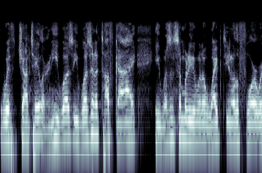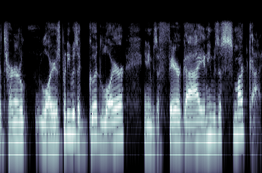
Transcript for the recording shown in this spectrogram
with John Taylor and he was he wasn't a tough guy. He wasn't somebody that would have wiped you know the floor with Turner lawyers, but he was a good lawyer and he was a fair guy and he was a smart guy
